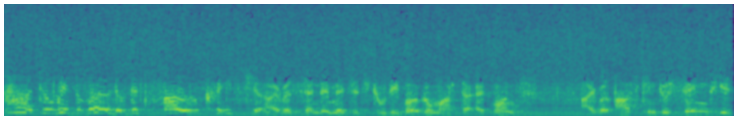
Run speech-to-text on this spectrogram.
power to rid the world of this foul creature. I will send a message to the burgomaster at once. I will ask him to send his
